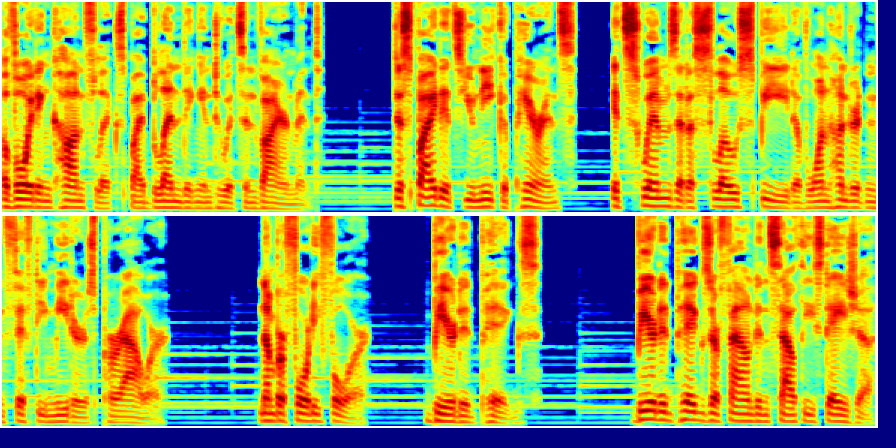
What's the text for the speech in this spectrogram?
avoiding conflicts by blending into its environment. Despite its unique appearance, it swims at a slow speed of 150 meters per hour. Number 44. Bearded Pigs. Bearded pigs are found in Southeast Asia,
